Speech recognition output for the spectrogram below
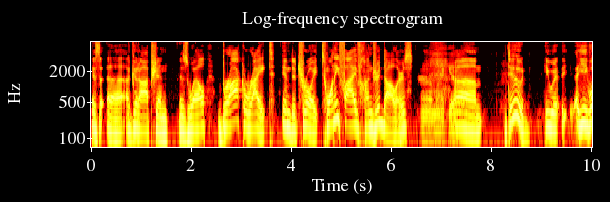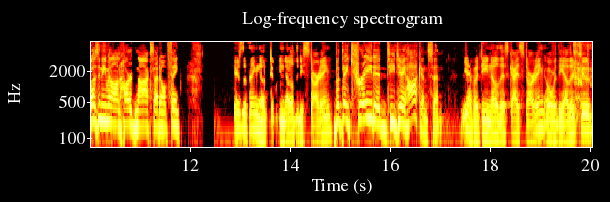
is uh, a good option as well. Brock Wright in Detroit, twenty five hundred dollars. Oh, my God. Um, dude, he w- he wasn't even on Hard Knocks, I don't think. Here's the thing, though. Do we know that he's starting? But they traded T.J. Hockenson. Yeah, but do you know this guy's starting over the other two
